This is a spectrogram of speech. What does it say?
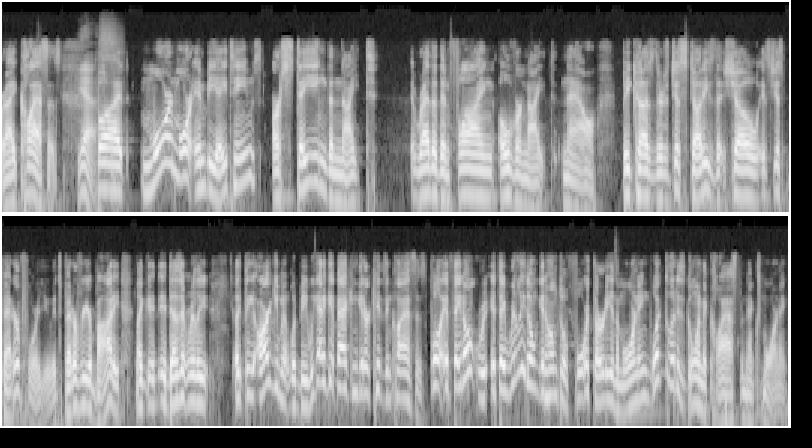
right? Classes. Yeah. But more and more NBA teams are staying the night rather than flying overnight now because there's just studies that show it's just better for you. It's better for your body. Like it, it doesn't really like the argument would be we got to get back and get our kids in classes. Well, if they don't, if they really don't get home till 4:30 in the morning, what good is going to class the next morning?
